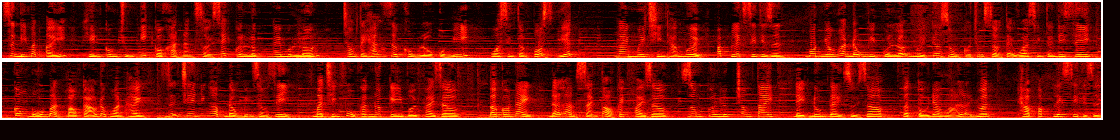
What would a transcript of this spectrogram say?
Sự bí mật ấy khiến công chúng ít có khả năng soi xét quyền lực ngày một lớn trong tay hãng dược khổng lồ của Mỹ, Washington Post viết – Ngày 19 tháng 10, Public Citizen, một nhóm hoạt động vì quyền lợi người tiêu dùng có trụ sở tại Washington DC, công bố bản báo cáo được hoàn thành dựa trên những hợp đồng bị dò dỉ mà chính phủ các nước ký với Pfizer. Báo cáo này đã làm sáng tỏ cách Pfizer dùng quyền lực trong tay để đùn đẩy rủi ro và tối đa hóa lợi nhuận, theo Public Citizen.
